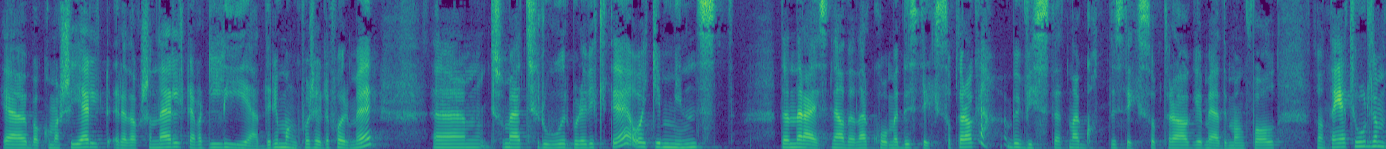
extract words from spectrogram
Jeg har jobba kommersielt, redaksjonelt. Jeg har vært leder i mange forskjellige former. Eh, Som jeg tror blir viktig. Og ikke minst den reisen jeg hadde i NRK med distriktsoppdraget. Bevisstheten av godt distriktsoppdrag, mediemangfold, sånne ting. Jeg tror liksom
